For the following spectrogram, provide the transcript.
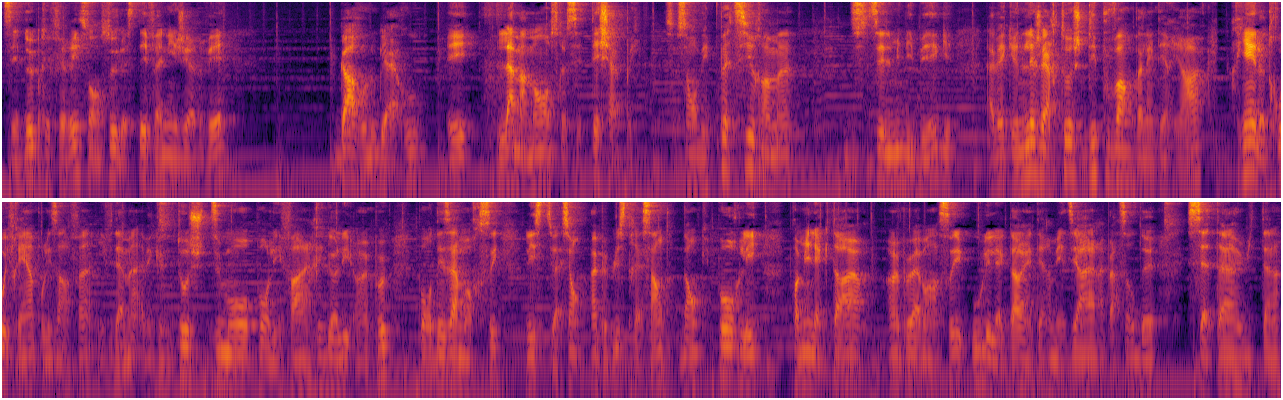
Ses deux préférés sont ceux de Stéphanie Gervais, Gare au loup-garou et L'âme monstre s'est échappée. Ce sont des petits romans du style mini big avec une légère touche d'épouvante à l'intérieur. Rien de trop effrayant pour les enfants, évidemment, avec une touche d'humour pour les faire rigoler un peu, pour désamorcer les situations un peu plus stressantes. Donc, pour les premiers lecteurs un peu avancés ou les lecteurs intermédiaires à partir de 7 ans, 8 ans.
